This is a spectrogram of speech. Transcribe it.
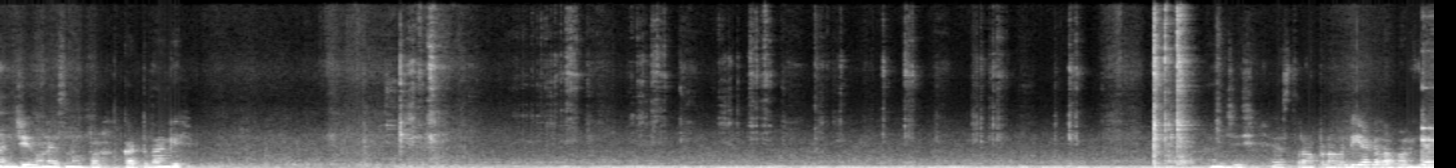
ਹਾਂਜੀ, ਹੁਣ ਇਸ ਨੂੰ ਆਪਾਂ ਕੱਟ ਦਾਂਗੇ। ਹਾਂਜੀ, ਇਸ ਤਰ੍ਹਾਂ ਆਪਣਾ ਵਧੀਆ ਗਲਾ ਬਣ ਗਿਆ।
